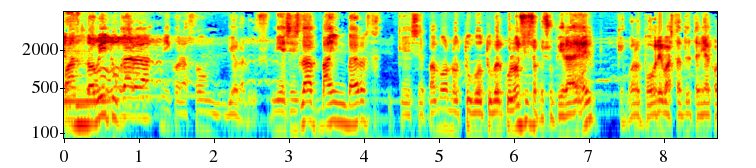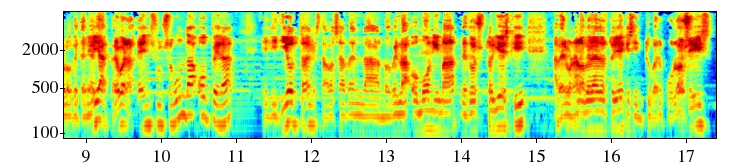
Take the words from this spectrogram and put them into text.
Cuando vi tu cara, mi corazón vio la luz. Miesislav Weinberg, que sepamos no tuvo tuberculosis o que supiera él, que bueno, el pobre bastante tenía con lo que tenía ya. Pero bueno, en su segunda ópera, El idiota, que está basada en la novela homónima de Dostoyevsky, a ver, una novela de Dostoyevsky sin tuberculosis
